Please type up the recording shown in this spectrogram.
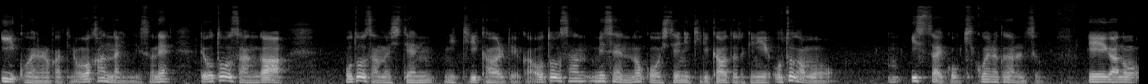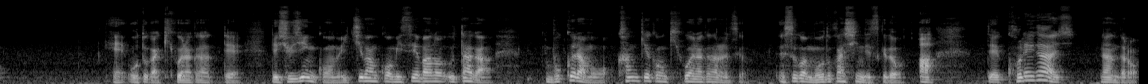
いい声なのかっていうのはわかんないんですよね。で、お父さんが、お父さんの視点に切り替わるというか、お父さん目線のこう視点に切り替わった時に、音がもう、一切こう聞こえなくなるんですよ。映画の、え音が聞こえなくなって、で、主人公の一番こう見せ場の歌が、僕らも観客も聞こえなくなるんですよ。すごいもどかしいんですけど、あ、で、これが、なんだろう、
